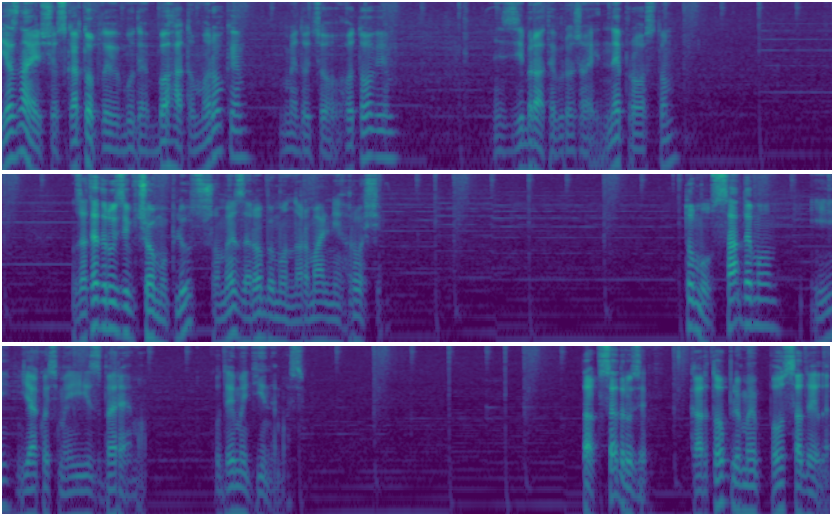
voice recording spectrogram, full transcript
Я знаю, що з картоплею буде багато мороки, ми до цього готові. Зібрати врожай непросто. Зате, друзі, в чому плюс, що ми заробимо нормальні гроші. Тому садимо і якось ми її зберемо. Куди ми дінемось. Так, все, друзі. Картоплю ми посадили.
